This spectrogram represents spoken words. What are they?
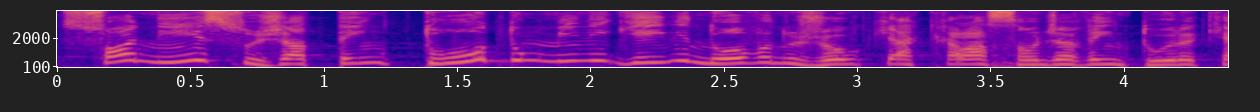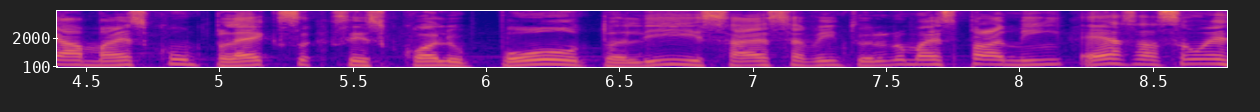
só nisso já tem todo um minigame novo no jogo, que é aquela ação de aventura que é a mais complexa. Você escolhe o ponto ali e sai se aventurando, mas para mim essa ação é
